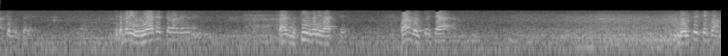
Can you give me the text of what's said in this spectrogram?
જ કબૂલ કરે. એટલે ફરી યાદ જ કરવા દે ને. તારી બુદ્ધિ વગરની વાત છે. કોણ બોલતો છે? બોલતું છે કોણ?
